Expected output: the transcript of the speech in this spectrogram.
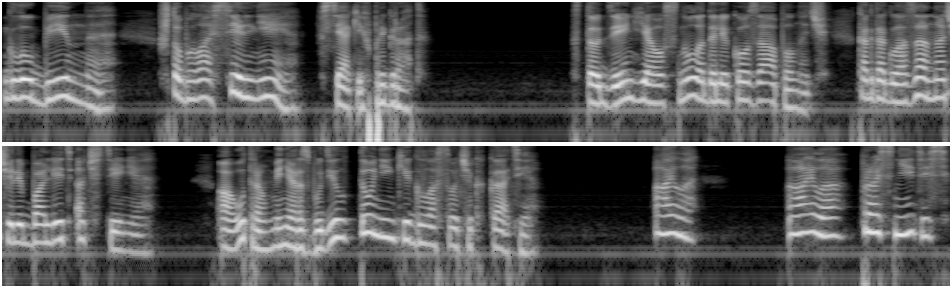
глубинная, что была сильнее всяких преград. В тот день я уснула далеко за полночь, когда глаза начали болеть от чтения – а утром меня разбудил тоненький голосочек Кати. «Айла! Айла, проснитесь!»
